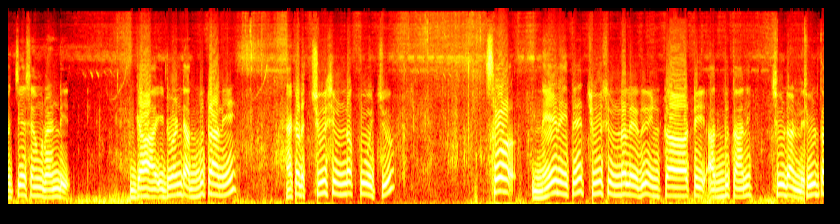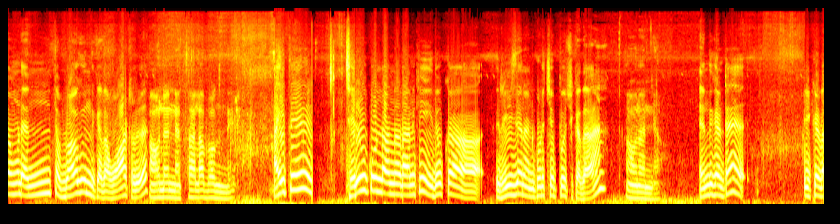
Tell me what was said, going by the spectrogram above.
వచ్చేసాము రండి. ఇంకా ఇటువంటి అద్భుతాన్ని అక్కడ చూసి ఉండకపోవచ్చు. సో నేనైతే చూసి ఉండలేదు ఇంతటి అద్భుతాన్ని చూడండి. చూడు తమ్ముడు ఎంత బాగుంది కదా వాటర్. అవునండి చాలా బాగుంది. అయితే చెరువు కుండ అనడానికి ఇదొక రీజన్ అని కూడా చెప్పొచ్చు కదా? అవునండి ఎందుకంటే ఇక్కడ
